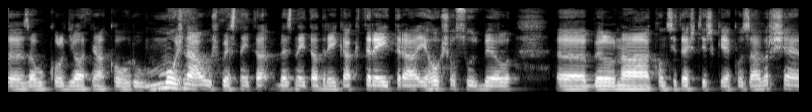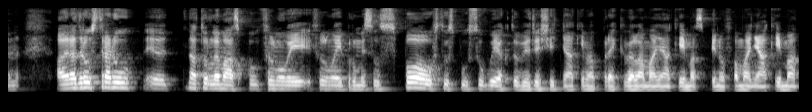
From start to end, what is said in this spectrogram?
eh, za úkol dělat nějakou hru, možná už bez Nata, bez Nata Drakea, který teda jehož osud byl byl na konci té čtyřky jako završen. Ale na druhou stranu na tohle má filmový, filmový průmysl spoustu způsobů, jak to vyřešit nějakýma prequelama, nějakýma spin-offama, nějakýma,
